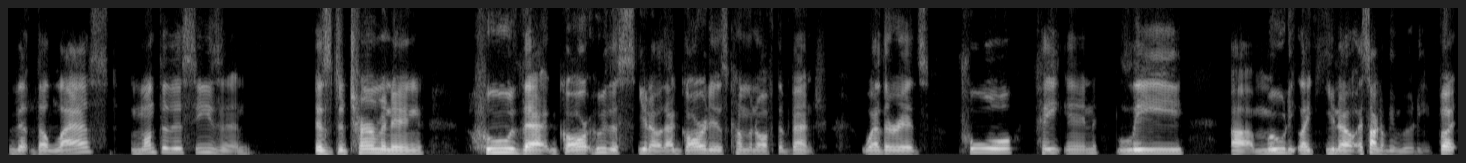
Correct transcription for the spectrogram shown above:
that the last month of this season is determining who that guard, who this you know that guard is coming off the bench, whether it's Poole, Payton, Lee, uh, Moody. Like you know, it's not gonna be Moody, but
